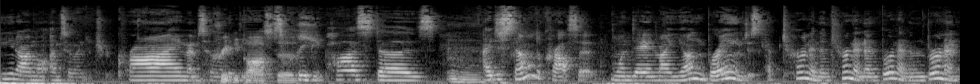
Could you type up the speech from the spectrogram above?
you know, I'm I'm so into true crime, I'm so into Creepypastas. these creepypastas. Mhm. I just stumbled across it one day, and my young brain just kept turning and turning and burning and burning.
